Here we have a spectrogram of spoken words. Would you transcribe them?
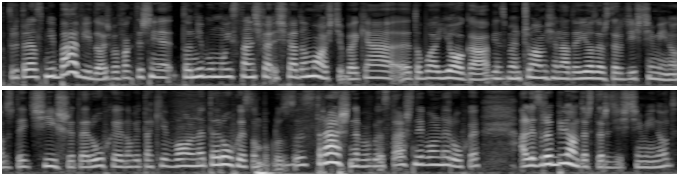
który teraz mnie bawi dość, bo faktycznie to nie był mój stan świ świadomości, bo jak ja, e, to była yoga, więc męczyłam się na tej jodze 40 minut, tej ciszy, te ruchy, no mówię, takie wolne te ruchy są po prostu straszne, w ogóle strasznie wolne ruchy, ale zrobiłam te 40 minut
